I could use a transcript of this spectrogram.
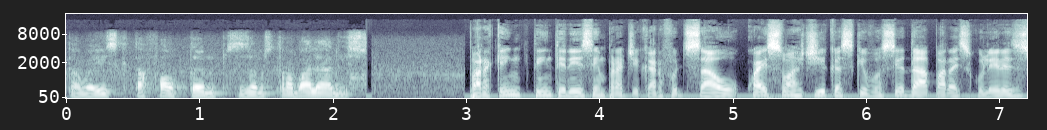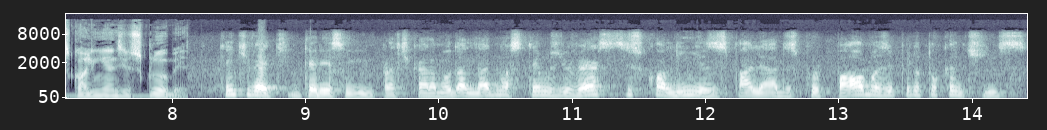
então é isso que está faltando, precisamos trabalhar isso. Para quem tem interesse em praticar futsal, quais são as dicas que você dá para escolher as escolinhas e os clubes? Quem tiver interesse em praticar a modalidade, nós temos diversas escolinhas espalhadas por Palmas e pelo Tocantins.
